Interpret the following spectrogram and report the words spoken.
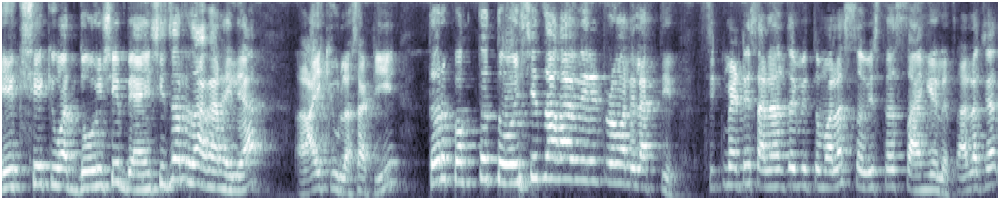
एकशे किंवा दोनशे ब्याऐंशी जर जागा राहिल्या आयसाठी तर फक्त दोनशे जागा मेरिटप्रमाणे लागतील. सीट मॅट्रिक्स आल्यानंतर मी तुम्हाला सविस्तर सांगेलच. आलं लक्षात?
